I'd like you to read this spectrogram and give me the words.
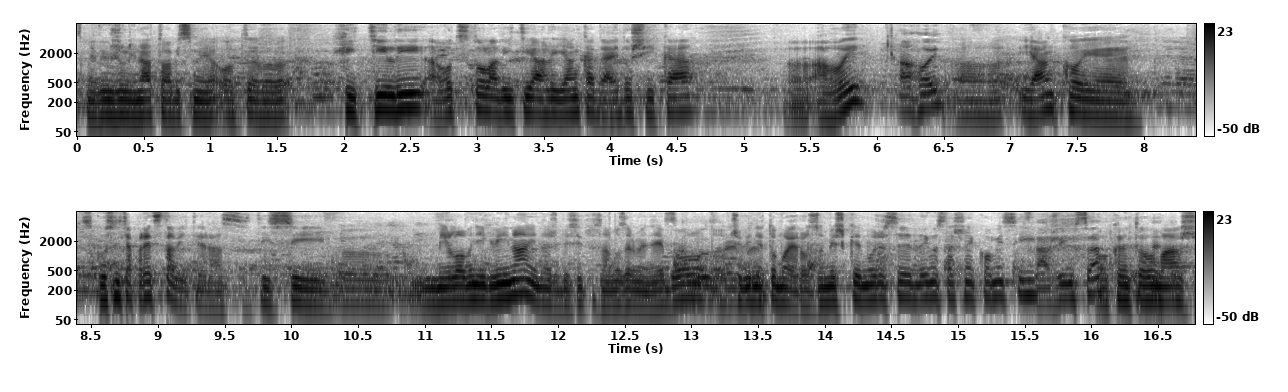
sme využili na to, aby sme odchytili a od stola vytiahli Janka Gajdošíka, ahoj. Ahoj. Eh, Janko je... Skúsim ťa predstaviť teraz. Ty si uh, milovník vína, ináč by si tu samozrejme nebol. Samozrejme. Očividne tomu aj rozumieš, keď môžeš sedieť v degustačnej komisii. Snažím sa. Okrem toho máš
